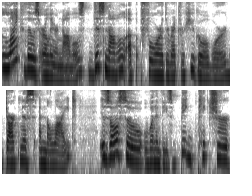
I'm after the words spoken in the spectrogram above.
like those earlier novels, this novel up for the Retro Hugo Award, Darkness and the Light, is also one of these big picture,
